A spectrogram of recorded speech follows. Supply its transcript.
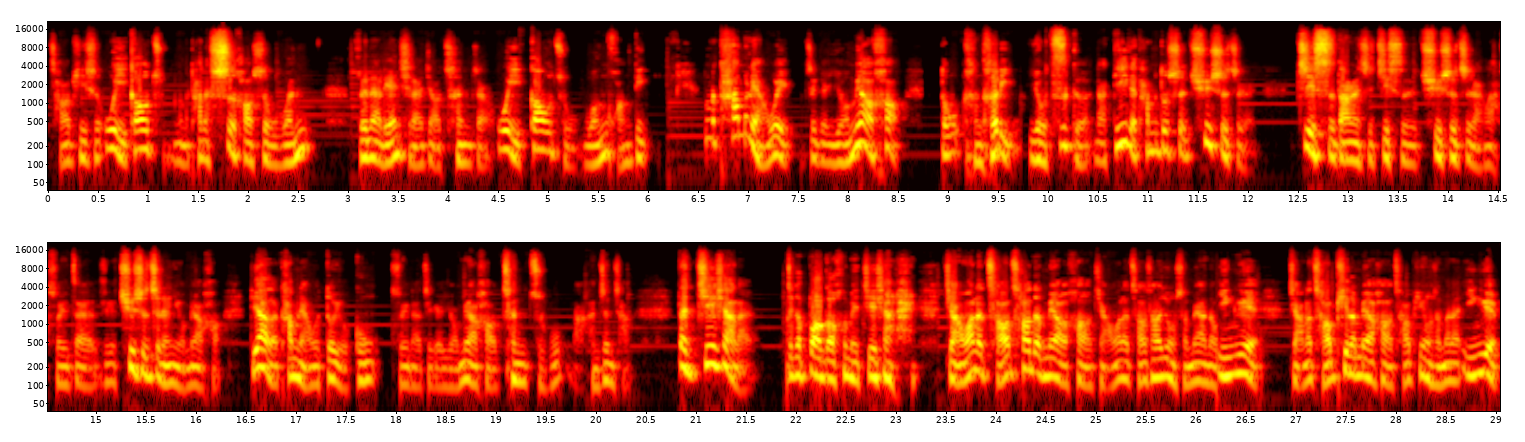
曹丕是魏高祖，那么他的谥号是文，所以呢连起来叫称着魏高祖文皇帝。那么他们两位这个有庙号都很合理，有资格。那第一个，他们都是去世之人，祭祀当然是祭祀去世之人了，所以在这个去世之人有庙号。第二个，他们两位都有功，所以呢这个有庙号称祖啊，很正常。但接下来。这个报告后面接下来讲完了曹操的庙号，讲完了曹操用什么样的音乐，讲了曹丕的庙号，曹丕用什么样的音乐，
